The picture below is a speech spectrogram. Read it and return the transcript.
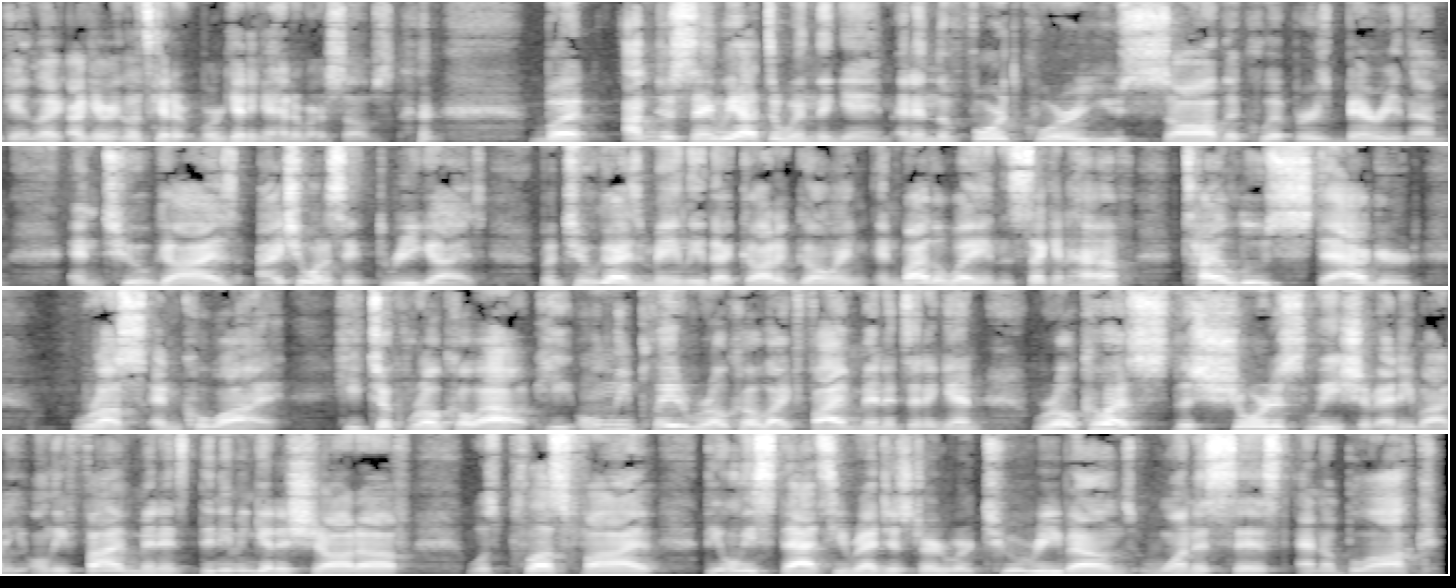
Okay, like okay, let's get it. We're getting ahead of ourselves. but I'm just saying we had to win the game. And in the fourth quarter, you saw the Clippers bury them. And two guys, I actually want to say three guys, but two guys mainly that got it going. And by the way, in the second half, Ty Lue staggered Russ and Kawhi he took Rocco out. He only played Rocco like five minutes, and again, Rocco has the shortest leash of anybody. Only five minutes, didn't even get a shot off, was plus five. The only stats he registered were two rebounds, one assist, and a block.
